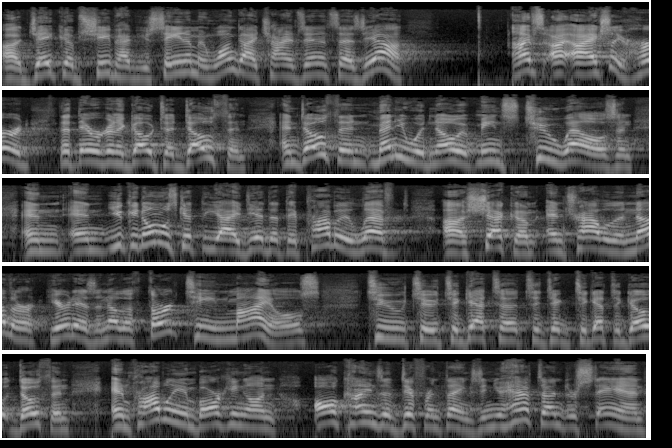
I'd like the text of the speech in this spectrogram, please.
uh, Jacob's sheep. Have you seen them? And one guy chimes in and says, yeah, I've, i actually heard that they were going to go to Dothan. And Dothan, many would know it means two wells. And, and, and you can almost get the idea that they probably left uh, Shechem and traveled another, here it is, another 13 miles to, to, to get to, to, to get to go, Dothan and probably embarking on all kinds of different things. And you have to understand,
